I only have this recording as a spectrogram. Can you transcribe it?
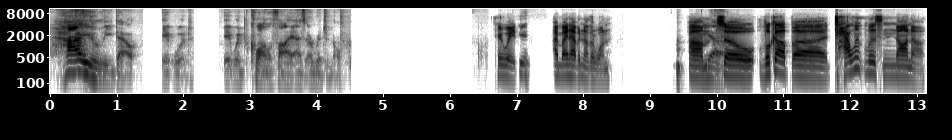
highly doubt it would it would qualify as original. Hey, wait. Yeah. I might have another one. Um, Yeah. so look up uh talentless Nana.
